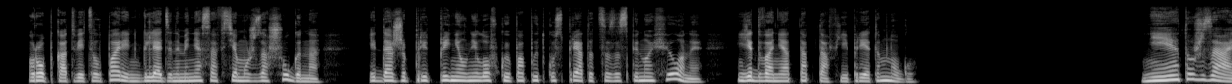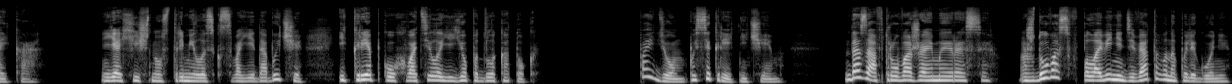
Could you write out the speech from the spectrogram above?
— робко ответил парень, глядя на меня совсем уж зашуганно, и даже предпринял неловкую попытку спрятаться за спиной Фионы, едва не оттоптав ей при этом ногу. «Нет уж, зайка». Я хищно устремилась к своей добыче и крепко ухватила ее под локоток. Пойдем, посекретничаем. До завтра, уважаемые Рессы. Жду вас в половине девятого на полигоне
